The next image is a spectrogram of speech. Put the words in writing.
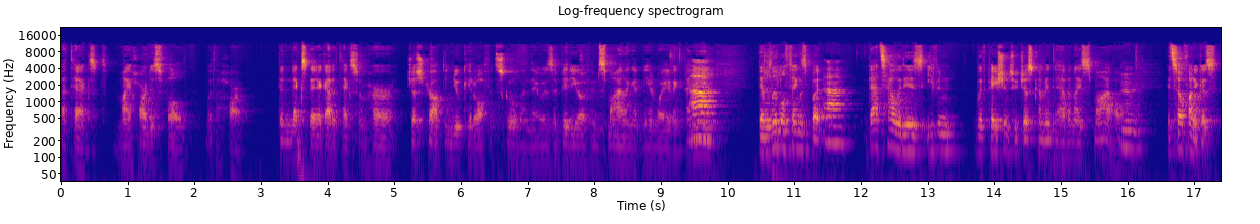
a text My heart is full with a heart. The next day, I got a text from her, just dropped a new kid off at school, and there was a video of him smiling at me and waving. I mean, Ah. they're little things, but Uh, that's how it is even with patients who just come in to have a nice smile. Mm. It's so funny because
